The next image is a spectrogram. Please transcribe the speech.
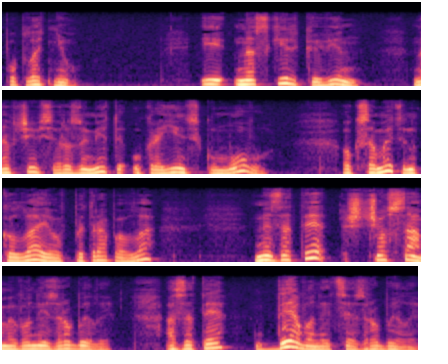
по платню. І наскільки він навчився розуміти українську мову, Оксамитенко лаяв Петра Павла не за те, що саме вони зробили, а за те, де вони це зробили.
